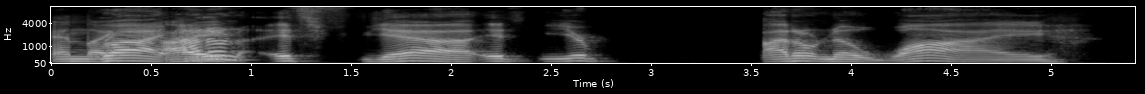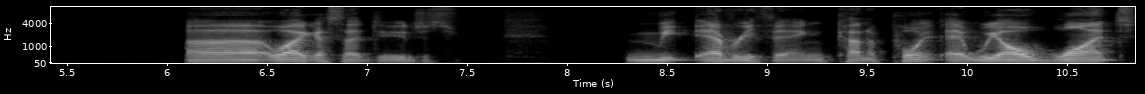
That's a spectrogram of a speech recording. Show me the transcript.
and like right. I, I, don't. It's yeah. It's you're. I don't know why. Uh. Well, I guess I do. Just me, everything kind of point. and We all want.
